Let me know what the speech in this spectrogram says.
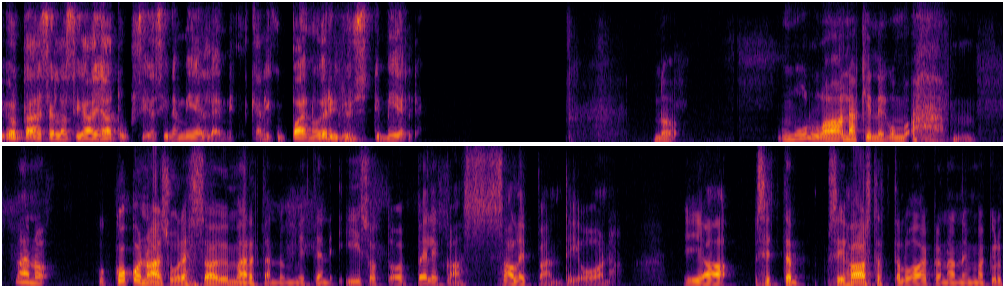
jotain sellaisia ajatuksia siinä mieleen, mitkä niin painoi erityisesti mieleen? No mulla ainakin, niin kuin, mä en ole kokonaisuudessaan ymmärtänyt, miten iso tuo pelikans salibändi on. Ja sitten siinä haastatteluaikana niin mä kyllä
